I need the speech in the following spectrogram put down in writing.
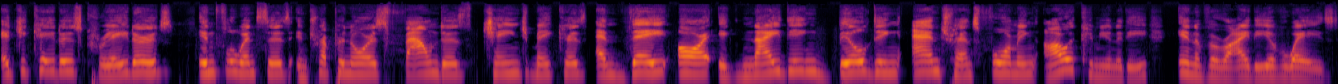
educators, creators, influencers, entrepreneurs, founders, change makers, and they are igniting, building, and transforming our community in a variety of ways.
